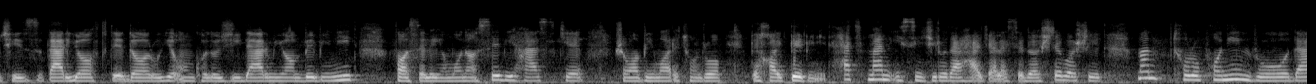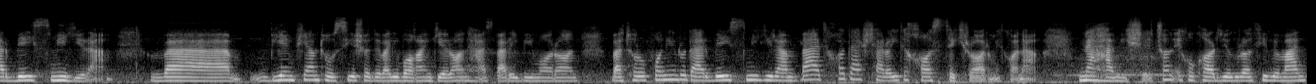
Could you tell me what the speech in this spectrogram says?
چیز دریافت داروی انکولوژی در میان ببینید. فاصله مناسبی هست که شما بیمارتون رو بخواید ببینید. حتما جی رو در هر جلسه داشته باشید. من تروپونین رو در بیس می‌گیرم و پی هم توصیه شده ولی واقعا گران هست برای بیماران. و تروپونین رو در بیس می‌گیرم. بعدها در شرایط خاص تکرار می‌کنم. نه همیشه چون اکوکاردیوگرافی به من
